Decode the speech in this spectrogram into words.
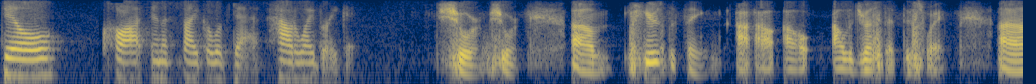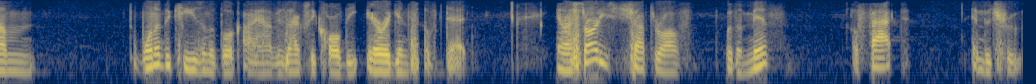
still caught in a cycle of debt. How do I break it? Sure, sure. Um, here's the thing. I'll, I'll, I'll address that this way. Um, one of the keys in the book I have is actually called the arrogance of debt. And I start each chapter off with a myth, a fact, and the truth.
